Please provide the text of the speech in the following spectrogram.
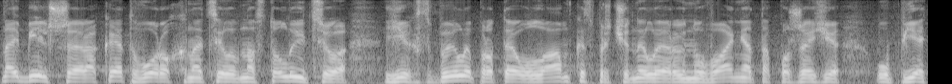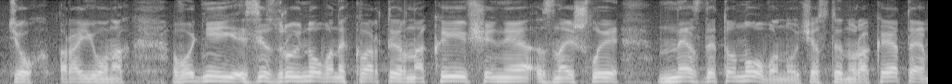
Найбільше ракет ворог націлив на столицю. Їх збили, проте уламки спричинили руйнування та пожежі у п'ятьох районах. В одній зі зруйнованих квартир на Київщині знайшли нездетоновану частину ракети.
